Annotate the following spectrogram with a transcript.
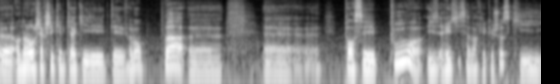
en allant chercher quelqu'un qui était vraiment pas pensé pour, ils réussissent à avoir quelque chose qui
